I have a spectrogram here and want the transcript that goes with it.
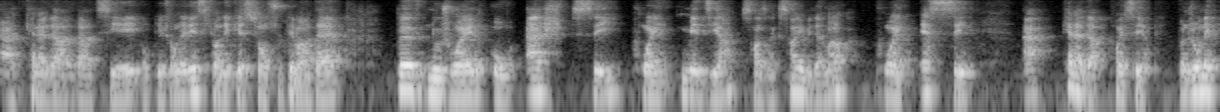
at canada.ca. Donc, les journalistes qui ont des questions supplémentaires peuvent nous joindre au hc.media, sans accent évidemment, .sc à canada.ca. Bonne journée.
